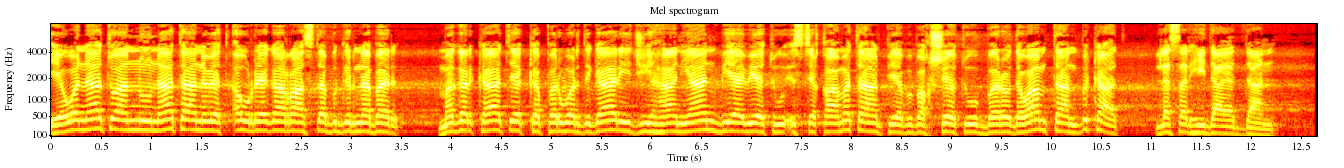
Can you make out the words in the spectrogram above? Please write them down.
ئێوە ناتوان ناتانەوێت ئەو ڕێگە ڕاستە بگرنە بەر مەگەر کاتێک کە پەروەردگاری جیهانیان بیاوێت و ئیسیقامەتان پێ ببەخشێت و بەرەودەوامتان بکات لەسەر هیدایەتدان.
